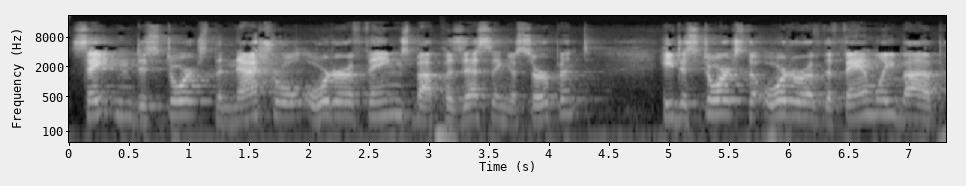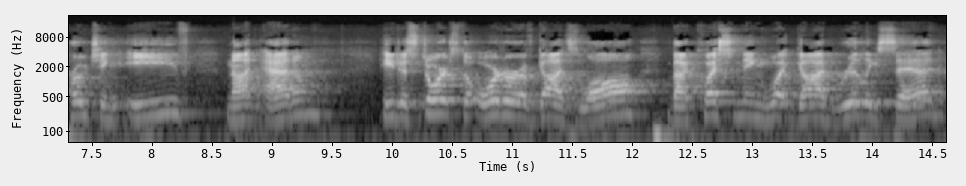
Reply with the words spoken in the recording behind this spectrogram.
Satan distorts the natural order of things by possessing a serpent. He distorts the order of the family by approaching Eve, not Adam. He distorts the order of God's law by questioning what God really said.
